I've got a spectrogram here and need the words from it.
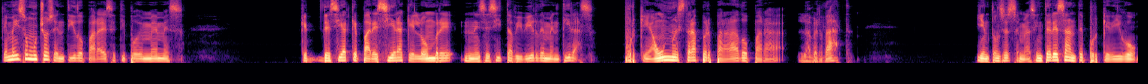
que me hizo mucho sentido para ese tipo de memes, que decía que pareciera que el hombre necesita vivir de mentiras porque aún no está preparado para la verdad. Y entonces se me hace interesante porque digo,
